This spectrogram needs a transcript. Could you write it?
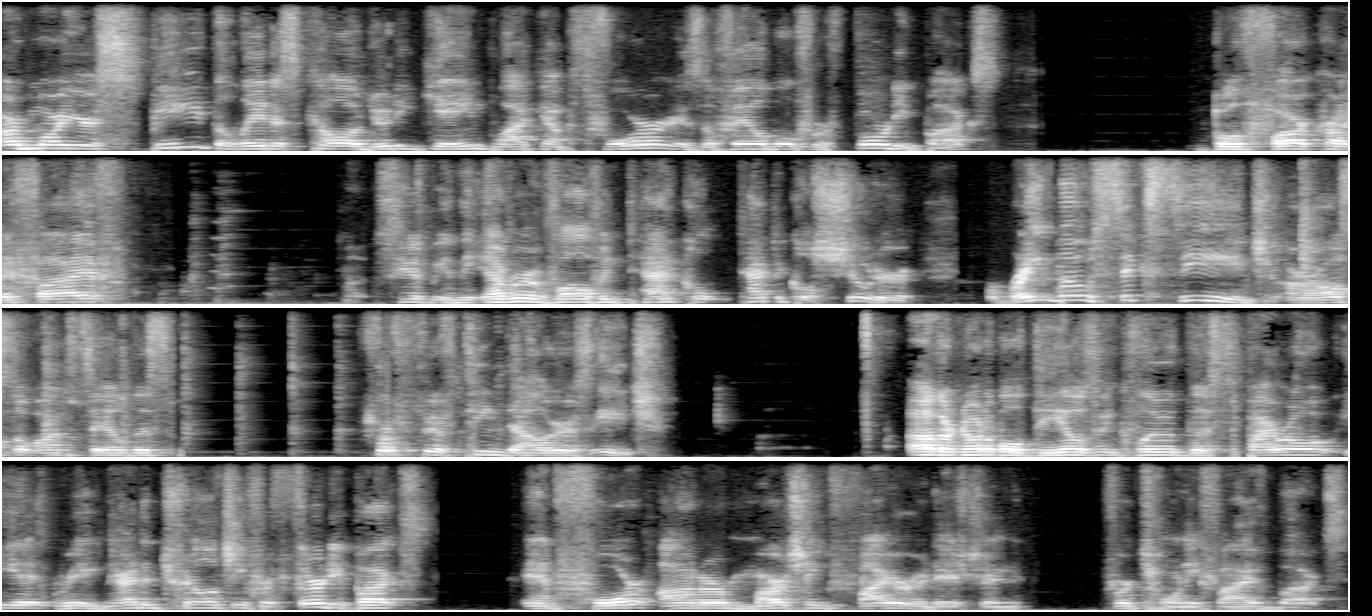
are more your speed, the latest Call of Duty game, Black Ops 4, is available for 40 bucks. Both Far Cry 5, excuse me, and the ever evolving tactical tactical shooter Rainbow Six Siege are also on sale this for $15 each. Other notable deals include the Spyro Reignited trilogy for 30 bucks and For Honor Marching Fire Edition for 25 bucks.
